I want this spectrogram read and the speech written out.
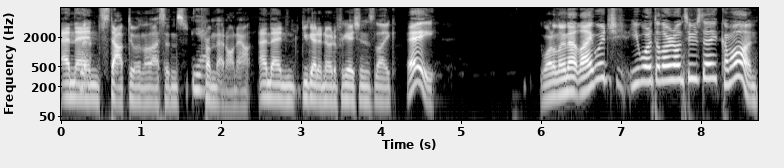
and then stop doing the lessons Yeah. from then on out. And then you get a notification it's like, hey, you want to learn that language you wanted to learn on Tuesday? Come on.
